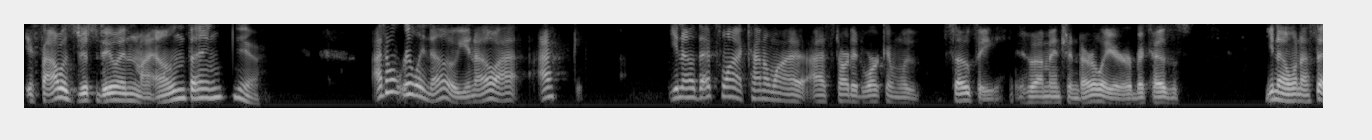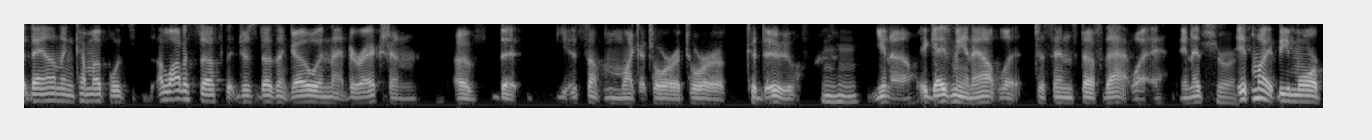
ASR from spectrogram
if I was just doing my own thing, Yeah. I don't really know. You know, I, I, you know, that's why kind of why I started working with Sophie, who I mentioned earlier, because, you know, when I sit down and come up with a lot of stuff that just doesn't go in that direction of that is something like a Tora Tora could do. hmm You know, it gave me an outlet to send stuff that way, and it's Sure. it might be more.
